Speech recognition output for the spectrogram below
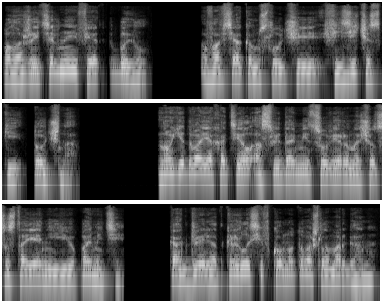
положительный эффект был. Во всяком случае, физически точно. Но едва я хотел осведомиться у Веры насчет состояния ее памяти, как дверь открылась, и в комнату вошла Моргана.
